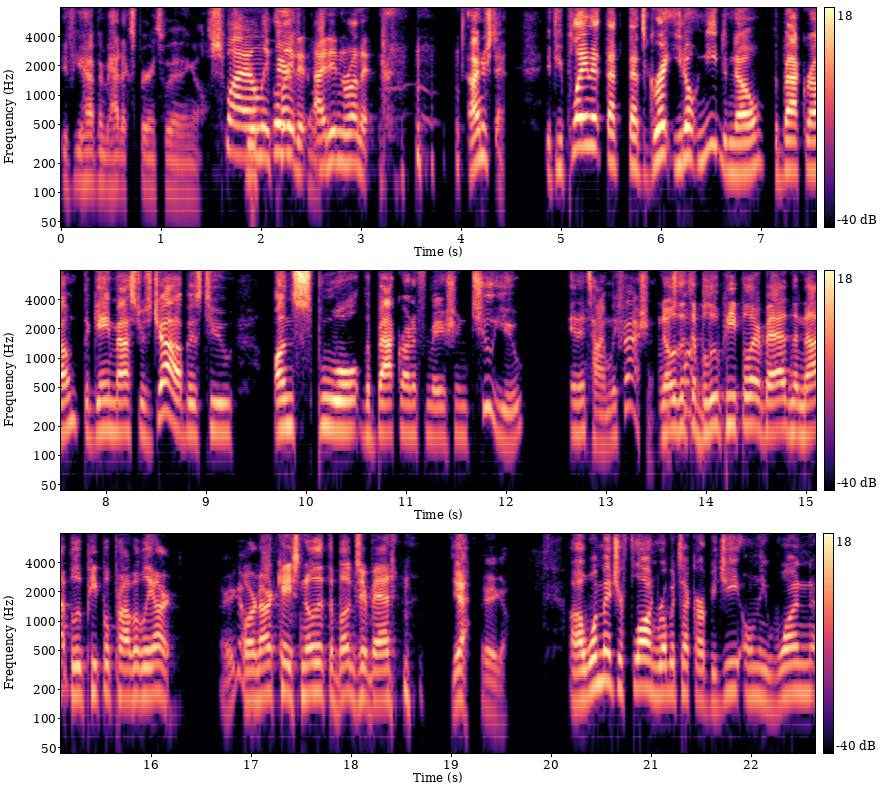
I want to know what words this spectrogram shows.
if you haven't had experience with anything else. That's why I only played it. I didn't run it. I understand. If you play in it, that that's great. You don't need to know the background. The game master's job is to unspool the background information to you in a timely fashion. Know that's that the blue people are bad and the not blue people probably aren't. There you go. Or in our case, know that the bugs are bad. yeah, there you go. Uh, one major flaw in Robotech RPG: only one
